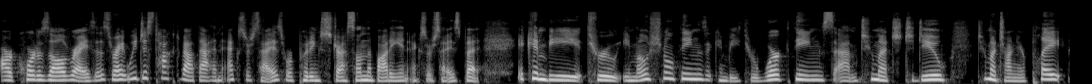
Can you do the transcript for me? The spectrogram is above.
our cortisol rises, right? We just talked about that in exercise. We're putting stress on the body in exercise, but it can be through emotional things, it can be through work things, um, too much to do, too much on your plate.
